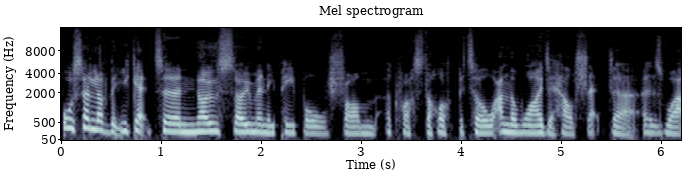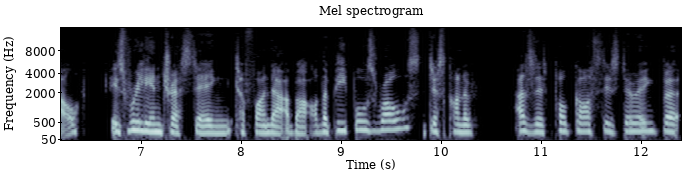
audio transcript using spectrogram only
also love that you get to know so many people from across the hospital and the wider health sector as well it's really interesting to find out about other people's roles, just kind of as this podcast is doing. But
